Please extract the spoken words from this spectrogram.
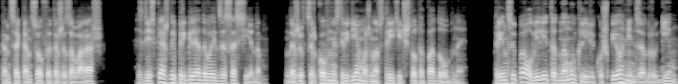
В конце концов, это же завораж. Здесь каждый приглядывает за соседом. Даже в церковной среде можно встретить что-то подобное. Принципал велит одному клирику шпионить за другим.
